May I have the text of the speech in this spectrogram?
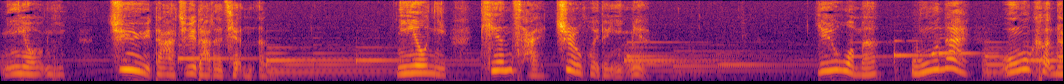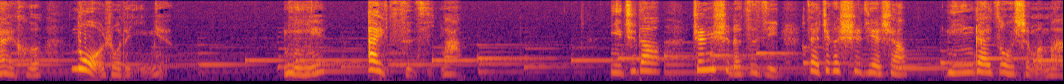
你有你巨大巨大的潜能。你有你天才智慧的一面，也有我们无奈、无可奈何、懦弱的一面。你爱自己吗？你知道真实的自己在这个世界上你应该做什么吗？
